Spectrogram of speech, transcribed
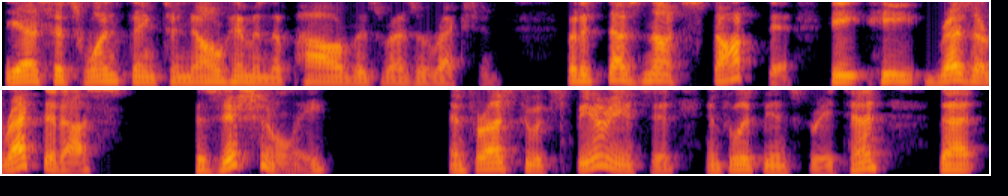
Yes, it's one thing to know Him in the power of His resurrection, but it does not stop there. He, he resurrected us positionally, and for us to experience it in Philippians 3:10, that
